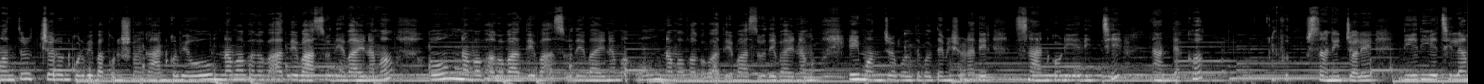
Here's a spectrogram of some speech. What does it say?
মন্ত্র উচ্চারণ করবে বা কোনো সময় গান করবে। ওম নমঃ ভগবতে বাসুদেবায় নমঃ, ওম নমঃ ভগবতে বাসুদেবায় নমঃ, ওম নম ভগবতে বাসুদেবায় নমঃ। এই মন্ত্র বলতে বলতে আমি সোনাদের স্নান করিয়ে দিচ্ছি। আর দেখো স্নানের জলে দিয়ে দিয়েছিলাম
